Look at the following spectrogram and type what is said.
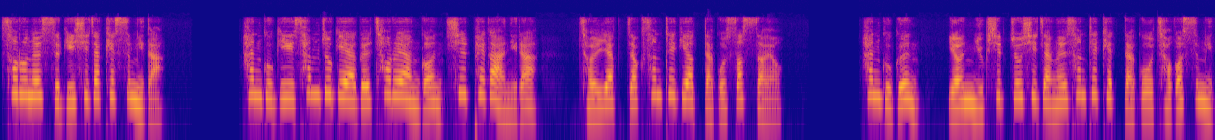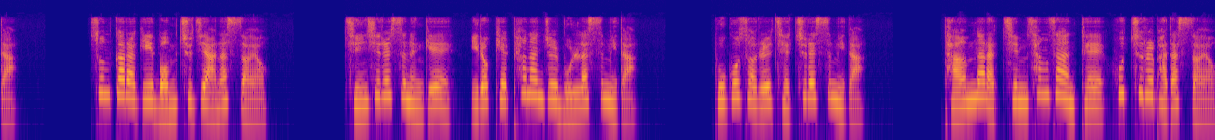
서론을 쓰기 시작했습니다. 한국이 3조 계약을 철회한 건 실패가 아니라 전략적 선택이었다고 썼어요. 한국은 연 60조 시장을 선택했다고 적었습니다. 손가락이 멈추지 않았어요. 진실을 쓰는 게 이렇게 편한 줄 몰랐습니다. 보고서를 제출했습니다. 다음 날 아침 상사한테 호출을 받았어요.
